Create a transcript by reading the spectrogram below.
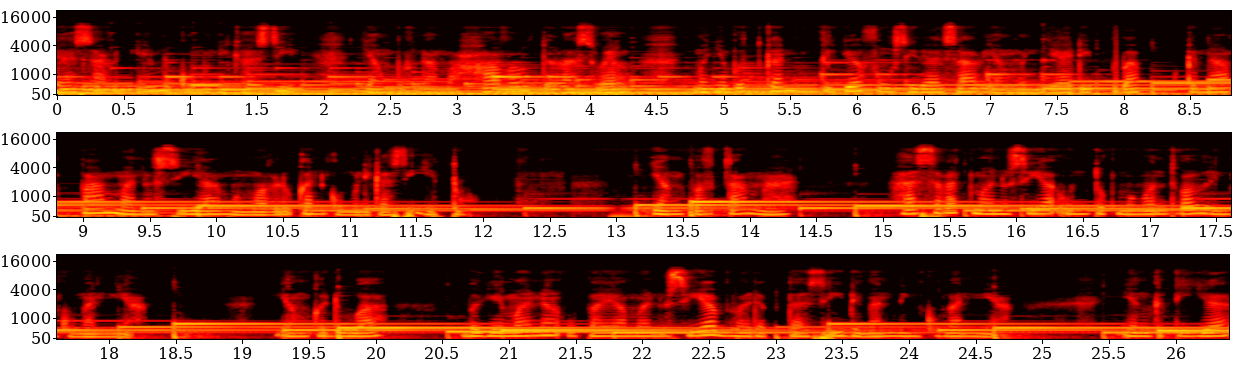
dasar ilmu komunikasi yang bernama Harold de Laswell menyebutkan tiga fungsi dasar yang menjadi sebab kenapa manusia memerlukan komunikasi itu. Yang pertama, hasrat manusia untuk mengontrol lingkungannya. Yang kedua, bagaimana upaya manusia beradaptasi dengan lingkungannya. Yang ketiga,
